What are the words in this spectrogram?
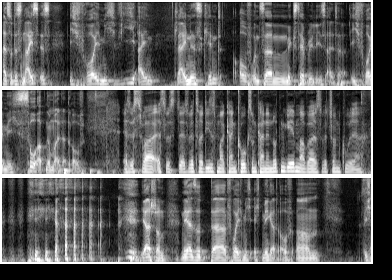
Also das Nice ist, ich freue mich wie ein kleines Kind auf unseren Mixtape-Release, Alter. Ich freue mich so abnormal darauf. Es ist zwar, es, ist, es wird zwar dieses Mal kein Koks und keine Nutten geben, aber es wird schon cool, ja. ja. ja, schon. Nee, also da freue ich mich echt mega drauf. Ähm, Ich-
